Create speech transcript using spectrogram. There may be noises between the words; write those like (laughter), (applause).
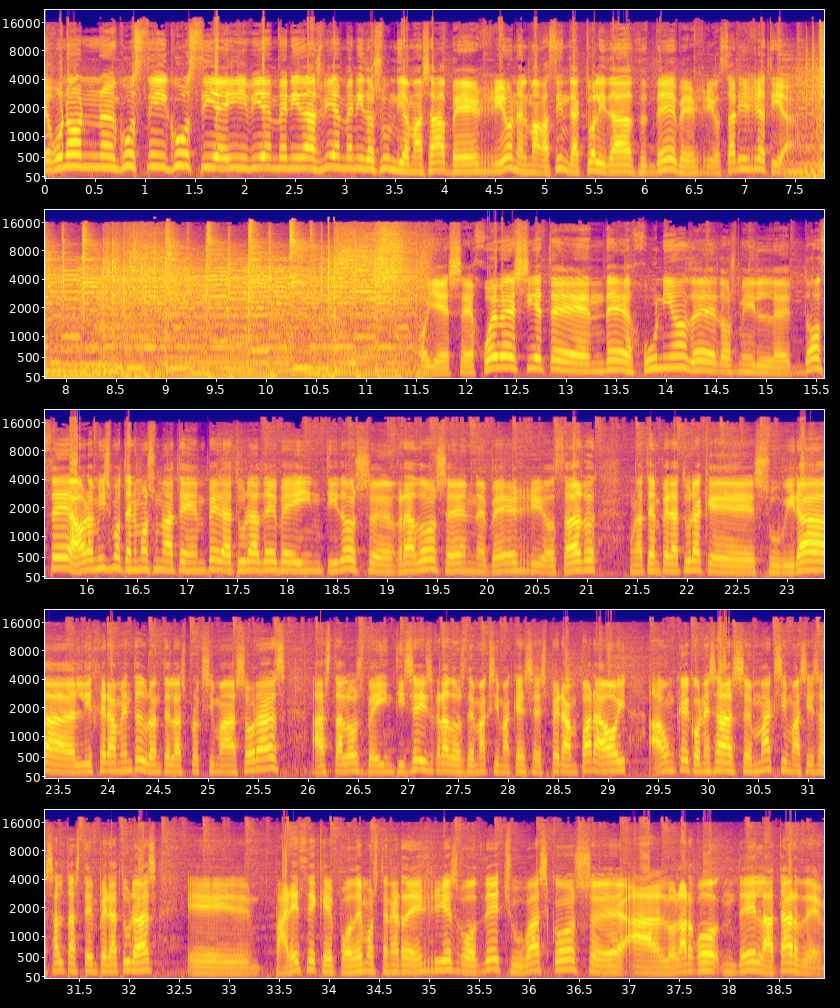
Egunon Gusti Gusti y bienvenidas, bienvenidos un día más a Berrión, el magazine de actualidad de Berriozar y Riatía. Hoy es eh, jueves 7 de junio de 2012. Ahora mismo tenemos una temperatura de 22 eh, grados en Berriozar. Una temperatura que subirá ligeramente durante las próximas horas hasta los 26 grados de máxima que se esperan para hoy. Aunque con esas máximas y esas altas temperaturas eh, parece que podemos tener riesgo de chubascos a lo largo de la tarde.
